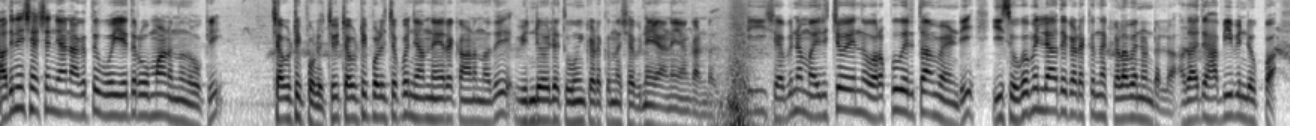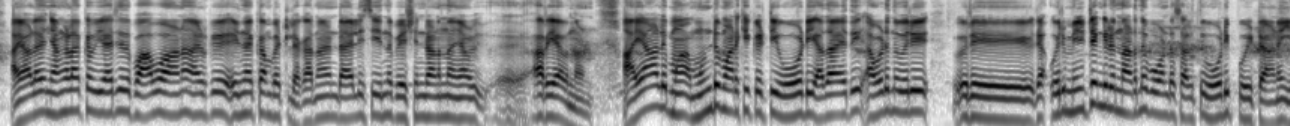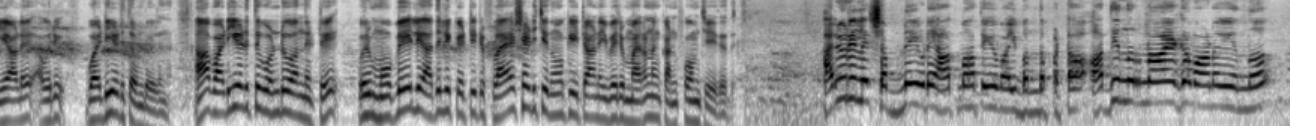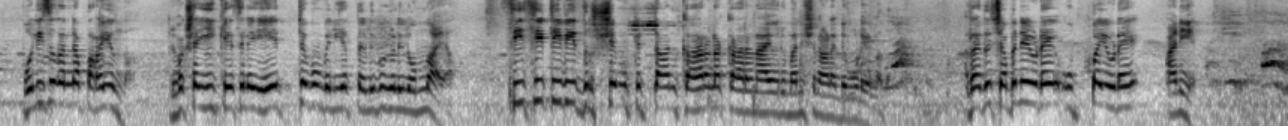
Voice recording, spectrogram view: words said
അതിനുശേഷം ഞാൻ അകത്ത് പോയി ഏത് റൂമാണെന്ന് നോക്കി. ചവിട്ടി പൊളിച്ചു. ചവിട്ടി പൊളിച്ചപ്പോൾ ഞാൻ നേരെ കാണുന്നത് വിൻഡോയിൽ തൂങ്ങിക്കിടക്കുന്ന ശബിനെയാണ് ഞാൻ കണ്ടത്. ഈ ശബിന മരിച്ചോ എന്ന് ഉറപ്പ് വരുത്താൻ വേണ്ടി ഈ സുഖമില്ലാതെ കിടക്കുന്ന കിളവനുണ്ടല്ലോ. അതായത് ഹബീബിന്റെ ഉപ്പ. അയാളെ ഞങ്ങളൊക്കെ വിചാരിച്ചത് പാവമാണ്. അയാൾക്ക് എഴുന്നേക്കാൻ പറ്റില്ല. കാരണം ഡയാലിസിസ് ചെയ്യുന്ന പേഷ്യന്റ് ആണെന്ന് ഞാൻ അറിയാവുന്നതാണ്. അയാൾ മുണ്ട് മടക്കി കെട്ടി ഓടി അതായത് അവിടുന്ന് ഒരു ഒരു ഒരു മിനിറ്റെങ്കിലും നടന്നു പോകേണ്ട സ്ഥലത്ത് ഓടിപ്പോയിട്ടാണ് ഇയാൾ ഒരു വടിയെടുത്തുകൊണ്ട് വരുന്നത്. ആ വടിയെടുത്ത് കൊണ്ടുവന്നിട്ട് ഒരു മൊബൈൽ അതിൽ കെട്ടിയിട്ട് ഫ്ലാഷ് അടിച്ച് നോക്കിയിട്ടാണ് ഇവർ മരണം കൺഫേം ചെയ്തത്. അരൂരിലെ ഷബ്നയുടെ ആത്മഹത്യയുമായി ബന്ധപ്പെട്ട അതിനിർണായകമാണ് എന്ന് പോലീസ് തന്നെ പറയുന്ന. ഒരുപക്ഷെ ഈ കേസിലെ ഏറ്റവും വലിയ തെളിവുകളിൽ ഒന്നായ സി സി ടി വി ദൃശ്യം കിട്ടാൻ കാരണക്കാരനായ ഒരു മനുഷ്യനാണ് എന്റെ കൂടെയുള്ളത്. അതായത് ശബനയുടെ ഉപ്പയുടെ അനിയൻ.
